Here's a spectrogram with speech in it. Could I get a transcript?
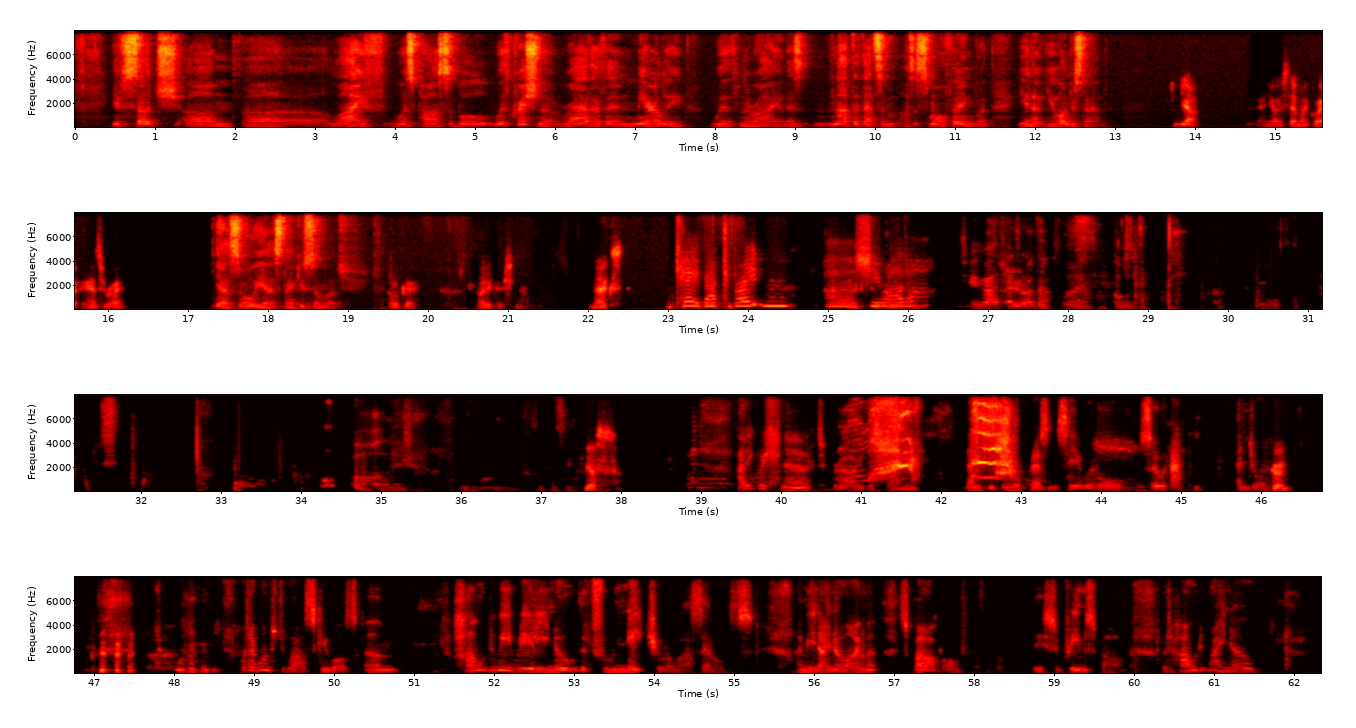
if such um, uh, life was possible with Krishna rather than merely with Narayan. As not that that's a, a small thing, but you know you understand. Yeah, and you understand my answer, right? Yes. Oh, yes. Thank you so much. Okay. Hare Krishna. Next. Okay, back to Brighton. Uh, Shirada. Shirada. Yes. Hare Krishna Tripurari Goswami. Thank you for your presence here. We're all so happy and joyful. Good. what I wanted to ask you was um, how do we really know the true nature of ourselves? I mean, I know I'm a spark of the supreme spark, but how do I know?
